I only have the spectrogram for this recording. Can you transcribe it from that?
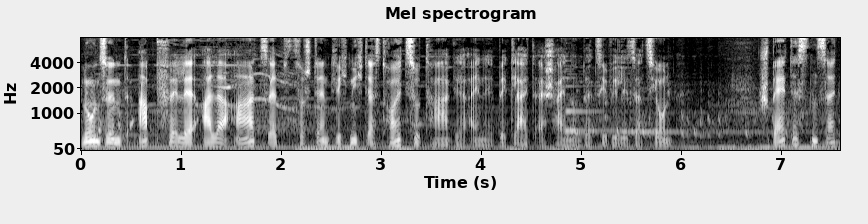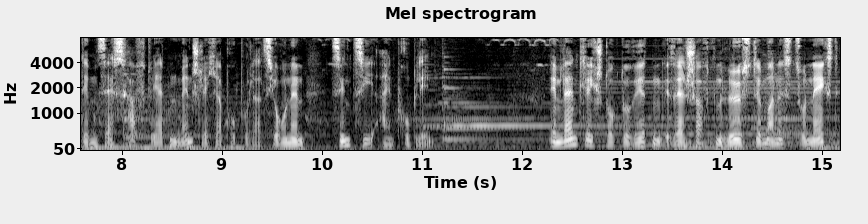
Nun sind Abfälle aller Art selbstverständlich nicht erst heutzutage eine Begleiterscheinung der Zivilisation. Spätestens seit dem Sesshaftwerden menschlicher Populationen sind sie ein Problem. In ländlich strukturierten Gesellschaften löste man es zunächst,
